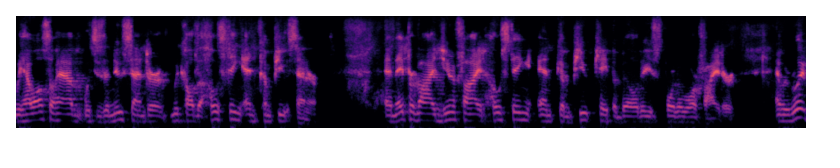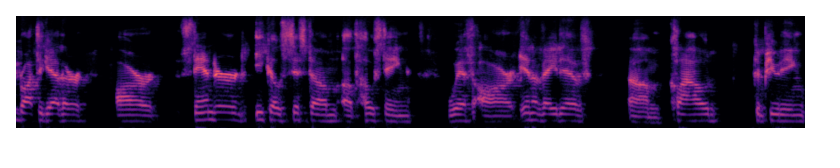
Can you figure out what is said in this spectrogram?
we have also have, which is a new center we call the Hosting and Compute Center, and they provide unified hosting and compute capabilities for the warfighter. And we really brought together our standard ecosystem of hosting with our innovative um, cloud computing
